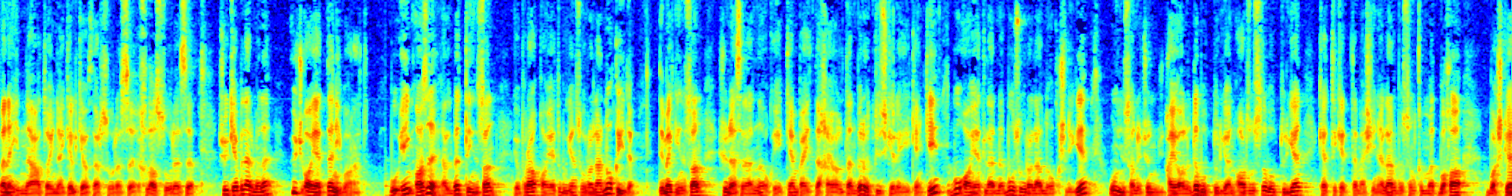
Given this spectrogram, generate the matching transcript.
mana inna atoynakal kavsar surasi ixlos surasi shu kabilar mana uch oyatdan iborat bu eng ozi albatta inson ko'proq oyati bo'lgan suralarni o'qiydi. Demak inson shu narsalarni o'qiyotgan paytda xayolidan bir o'tkazish kerak ekanki bu oyatlarni bu suralarni o'qishligi u inson uchun xayolida bo'lib turgan orzusida bo'lib turgan katta katta mashinalar bo'lsin qimmatbaho boshqa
